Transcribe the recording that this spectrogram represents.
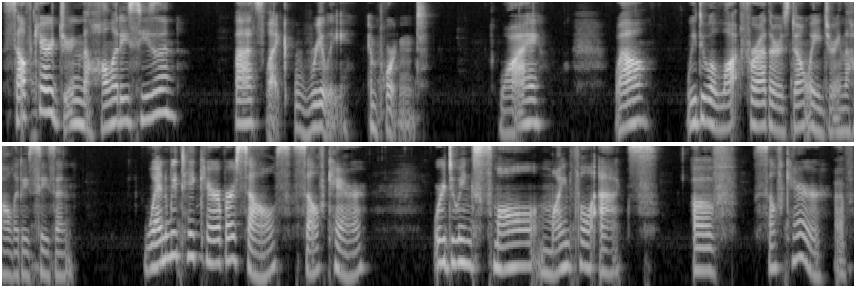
self care during the holiday season. That's like really important. Why? Well, we do a lot for others, don't we, during the holiday season? When we take care of ourselves, self care, we're doing small, mindful acts of self care, of,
